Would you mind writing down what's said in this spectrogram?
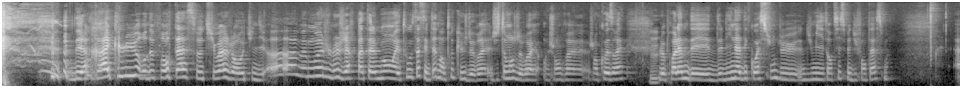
des raclures de fantasmes, tu vois, genre où tu te dis ah mais moi je le gère pas tellement et tout. Ça c'est peut-être un truc que je devrais, justement, je devrais, j'en causerais. Hmm. Le problème des- de l'inadéquation du, du militantisme et du fantasme. Euh,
